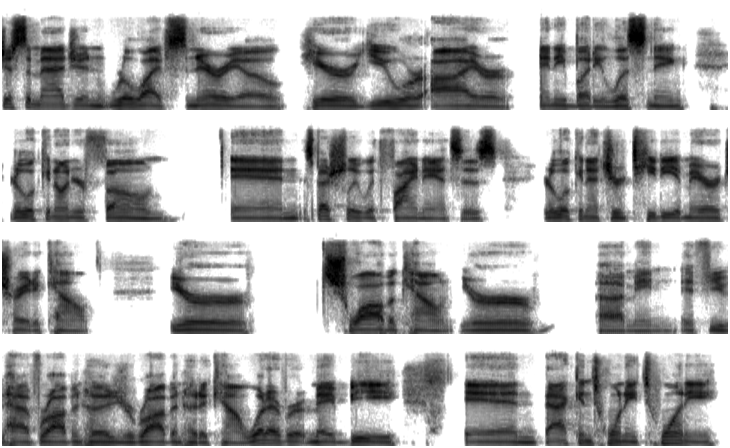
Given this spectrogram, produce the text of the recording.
just imagine real life scenario here, you or I or anybody listening, you're looking on your phone, and especially with finances, you're looking at your TD Ameritrade account, your Schwab account, your I mean, if you have Robinhood, your Robinhood account, whatever it may be. And back in 2020,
